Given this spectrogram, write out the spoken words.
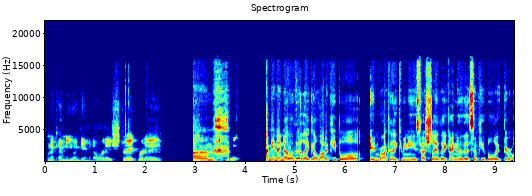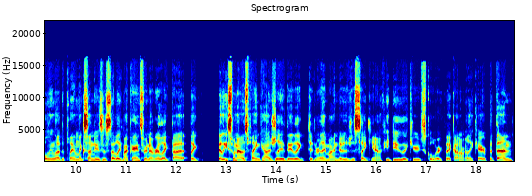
when it came to you and gaming? Though, were they strict? Were they? Um, I mean, I know that like a lot of people in Rocket League community, especially like I know that some people like they were only allowed to play on like Sundays or stuff. Like my parents were never like that. Like at least when I was playing casually, they like didn't really mind. It was just like, you know, if you do like your schoolwork, like I don't really care. But then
